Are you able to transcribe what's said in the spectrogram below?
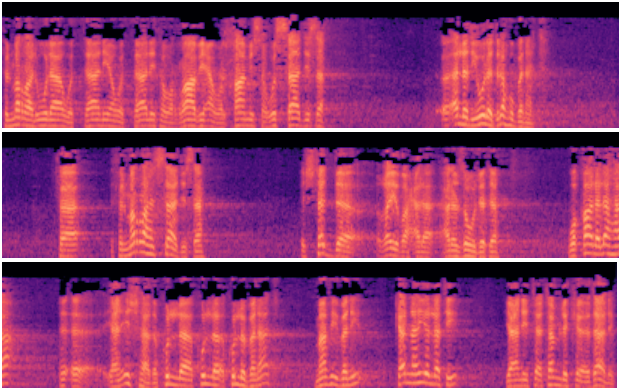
في المرة الأولى والثانية والثالثة والرابعة والخامسة والسادسة الذي يولد له بنات. ففي المرة السادسة اشتد غيظه على على زوجته وقال لها يعني إيش هذا؟ كل كل كل بنات؟ ما في بنين كأنها هي التي يعني تملك ذلك.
